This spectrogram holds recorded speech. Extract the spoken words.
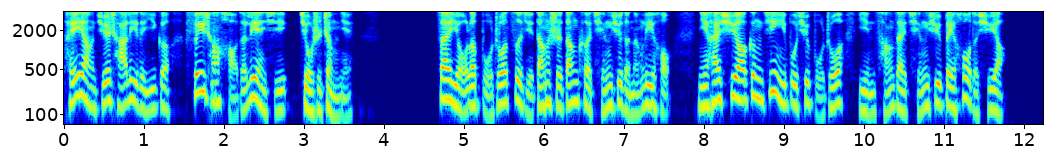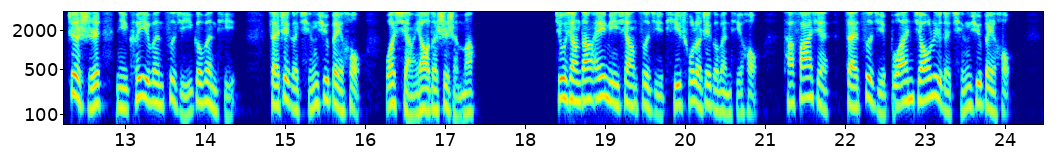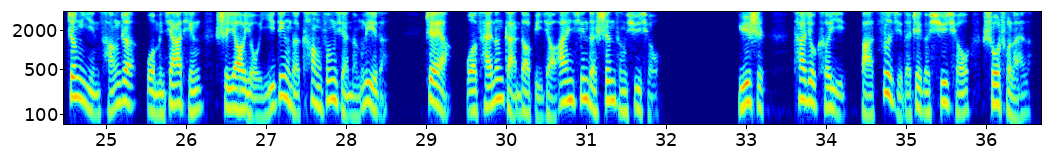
培养觉察力的一个非常好的练习就是正念。在有了捕捉自己当时当刻情绪的能力后，你还需要更进一步去捕捉隐藏在情绪背后的需要。这时，你可以问自己一个问题：在这个情绪背后，我想要的是什么？就像当 Amy 向自己提出了这个问题后，她发现，在自己不安、焦虑的情绪背后，正隐藏着我们家庭是要有一定的抗风险能力的，这样我才能感到比较安心的深层需求。于是，他就可以把自己的这个需求说出来了。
